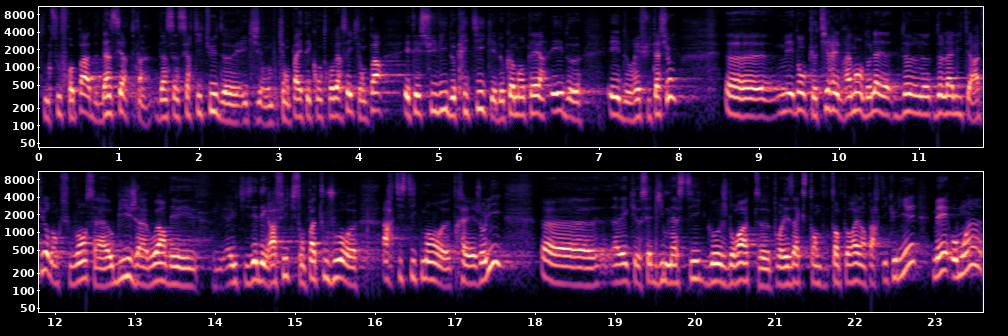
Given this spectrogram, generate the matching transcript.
qui ne souffrent pas d'incertitude et qui n'ont pas été controversés, qui n'ont pas été suivis de critiques et de commentaires et de, et de réfutations. Mais donc tiré vraiment de la, littérature, donc souvent ça oblige à, utiliser des graphiques qui ne sont pas toujours artistiquement très jolis. Euh, avec cette gymnastique gauche-droite pour les axes temporels en particulier, mais au moins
